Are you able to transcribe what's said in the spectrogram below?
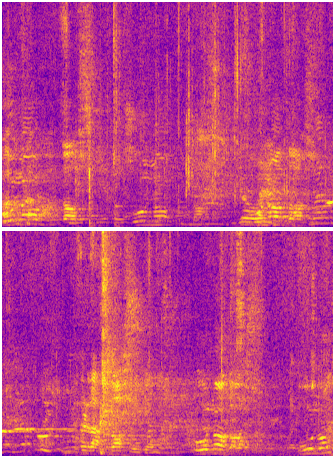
Uno, dos, uno, dos, uno, dos. Verdad, dos. Uno, dos, uno, dos,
